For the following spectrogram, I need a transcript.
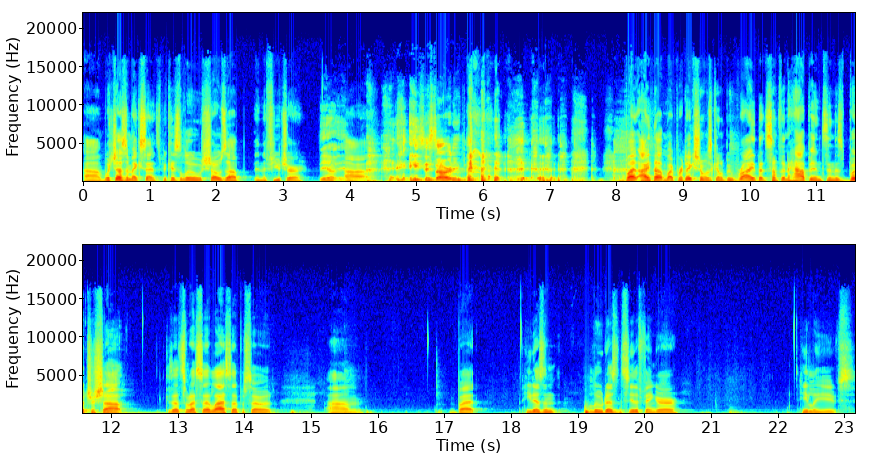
um, which doesn't make sense because Lou shows up in the future. yeah. Uh, he's just already. but I thought my prediction was going to be right that something happens in this butcher shop because that's what I said last episode. Um, but he doesn't. Lou doesn't see the finger. He leaves.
